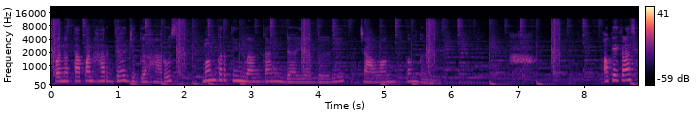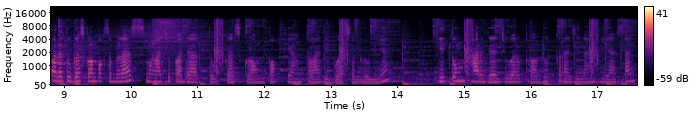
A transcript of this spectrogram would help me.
Penetapan harga juga harus mempertimbangkan daya beli calon pembeli. Oke kelas pada tugas kelompok 11 mengacu pada tugas kelompok yang telah dibuat sebelumnya. Hitung harga jual produk kerajinan hiasan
